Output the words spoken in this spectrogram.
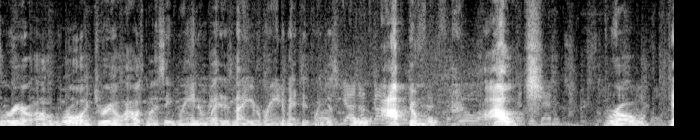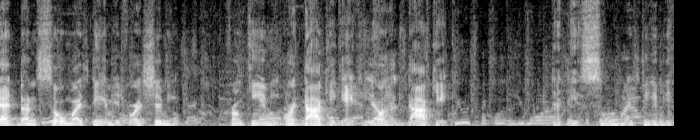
real, a raw drill. I was going to say random, but it's not even random at this point. Just oh, optimal. Ouch, bro. That done so much damage for a shimmy from Cammy or dive kick. Actually, that was a dive kick. That did so much damage.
